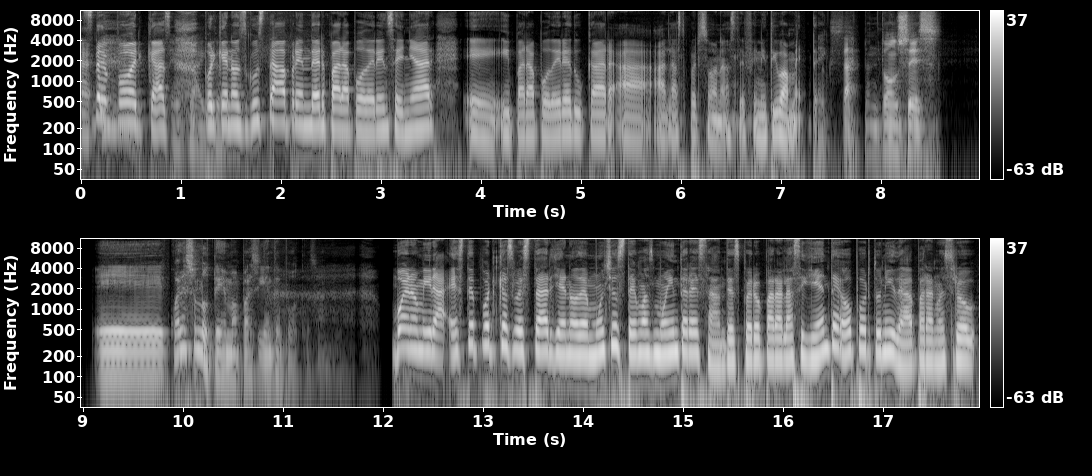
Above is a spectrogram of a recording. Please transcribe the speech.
este podcast, Exacto. porque nos gusta aprender para poder enseñar eh, y para poder educar a, a las personas, definitivamente. Exacto. Entonces, eh, ¿cuáles son los temas para el siguiente podcast? Bueno, mira, este podcast va a estar lleno de muchos temas muy interesantes, pero para la siguiente oportunidad, para nuestro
